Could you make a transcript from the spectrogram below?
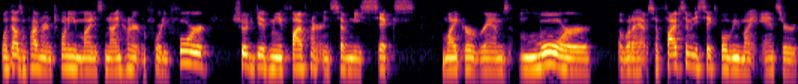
1,520 minus 944 should give me 576 micrograms more of what I have. So 576 will be my answer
